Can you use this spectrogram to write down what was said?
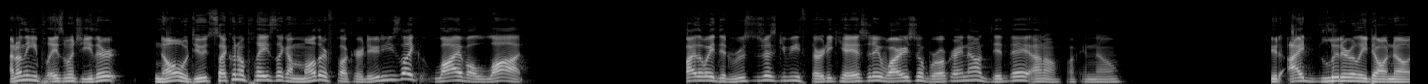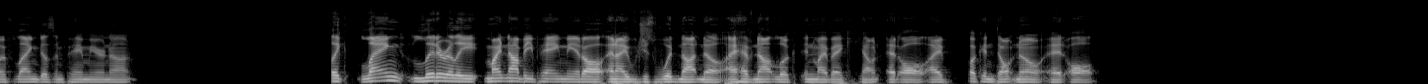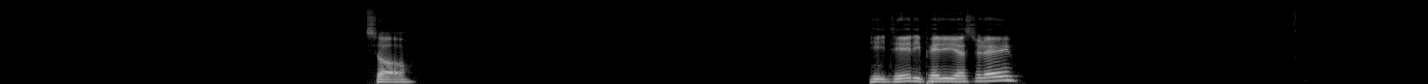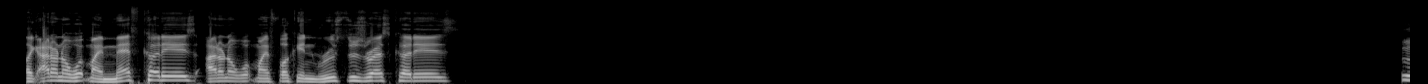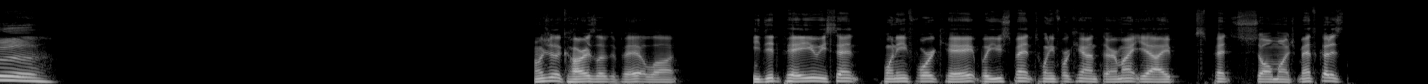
I don't think he plays much either. No, dude, Psychono plays like a motherfucker, dude. He's like live a lot. By the way, did Roosters just give you 30k yesterday? Why are you so broke right now? Did they? I don't fucking know. Dude, I literally don't know if Lang doesn't pay me or not. Like Lang literally might not be paying me at all, and I just would not know. I have not looked in my bank account at all. I fucking don't know at all. So he did. He paid you yesterday. Like I don't know what my meth cut is. I don't know what my fucking rooster's rest cut is. How much of the cars left to pay? A lot. He did pay you. He sent 24k, but you spent 24k on thermite. Yeah, I spent so much. Meth cut is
